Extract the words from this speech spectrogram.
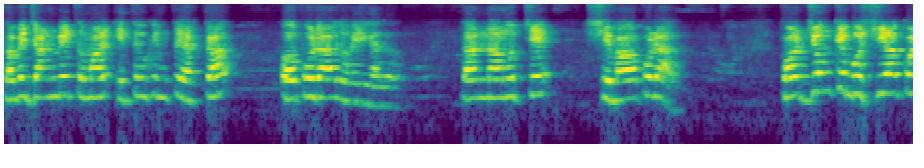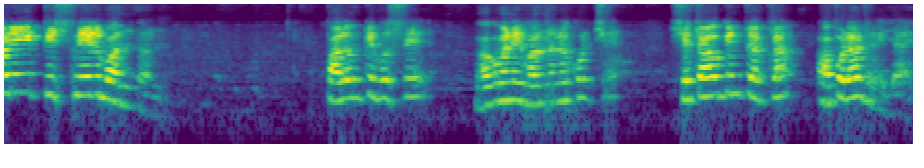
তবে জানবে তোমার এতেও কিন্তু একটা অপরাধ হয়ে গেল। তার নাম হচ্ছে সেবা অপরাধ। পর্যমকে বসিয়া করে কৃষ্ণের বন্ধন পালঙ্কে বসে ভগবানের বন্দনা করছে, সেটাও কিন্তু একটা অপরাধ হয়ে যায়।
